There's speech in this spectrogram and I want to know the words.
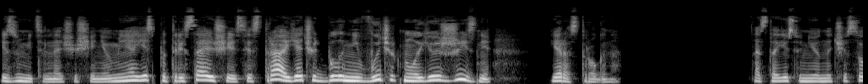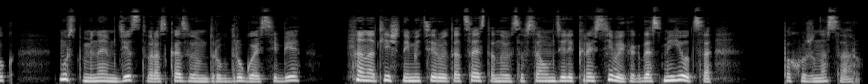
Изумительное ощущение. У меня есть потрясающая сестра, а я чуть было не вычеркнула ее из жизни. Я растрогана. Остаюсь у нее на часок. Мы вспоминаем детство, рассказываем друг другу о себе. Она отлично имитирует отца и становится в самом деле красивой, когда смеется. Похоже на Сару.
